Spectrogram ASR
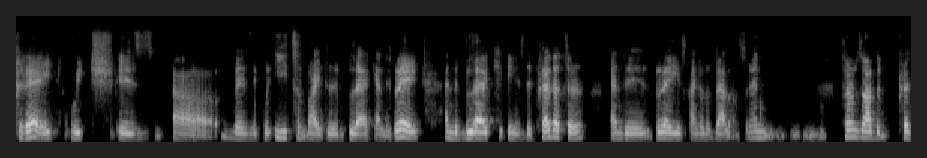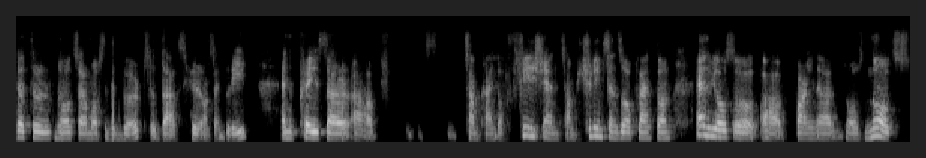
prey, which is uh, basically eaten by the black and the gray, and the black is the predator, and the gray is kind of the balance. And turns out the predator nodes are mostly the birds, so ducks, herons, and grebe, and the preys are uh, some kind of fish and some shrimps and zooplankton. And we also uh, find uh, those nodes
